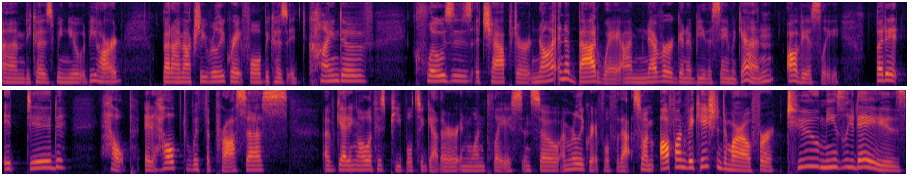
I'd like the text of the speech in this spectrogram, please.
um, because we knew it would be hard but i'm actually really grateful because it kind of closes a chapter not in a bad way i'm never going to be the same again obviously but it it did help it helped with the process of getting all of his people together in one place. And so I'm really grateful for that. So I'm off on vacation tomorrow for two measly days.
